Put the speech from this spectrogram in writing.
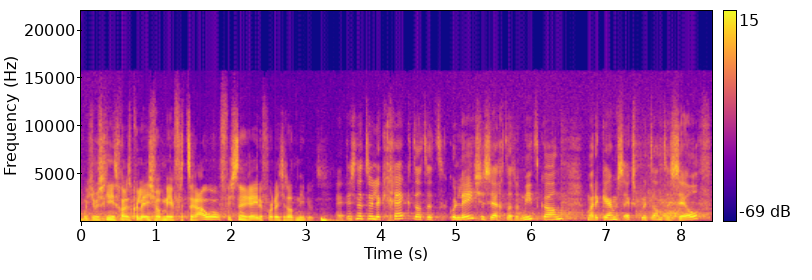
Moet je misschien niet gewoon het college wat meer vertrouwen of is er een reden voor dat je dat niet doet? Het is natuurlijk gek dat het college zegt dat het niet kan, maar de kermisexploitanten zelf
